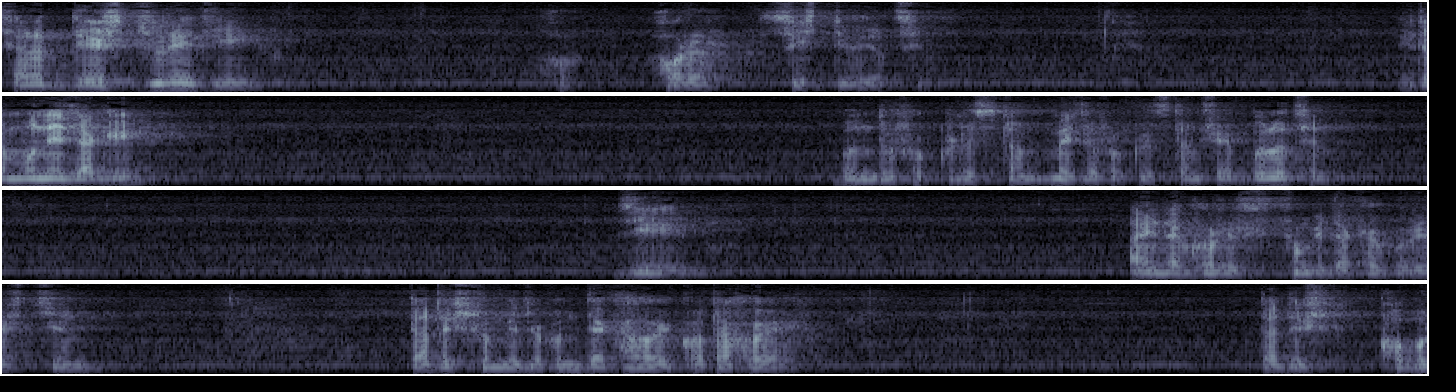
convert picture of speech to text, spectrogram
সারা দেশ জুড়ে যে হরার সৃষ্টি হয়েছে। এটা মনে জাগে বন্ধু ফখরুল ইসলাম, মেজর ফখরুল ইসলাম সাহেব বলেছেন যে আয়নাঘরের সঙ্গে দেখা করে এসছেন। তাদের সঙ্গে যখন দেখা হয়, কথা হয়, তাদের খবর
